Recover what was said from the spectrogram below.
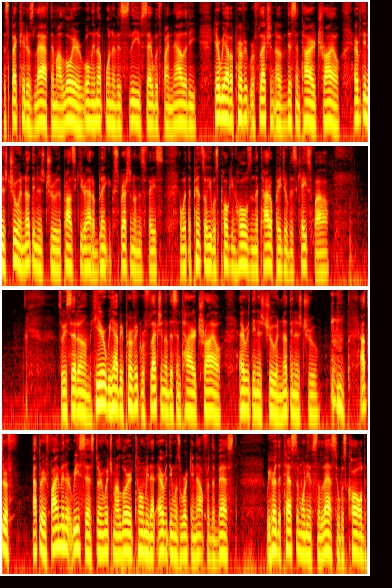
The spectators laughed, and my lawyer, rolling up one of his sleeves, said with finality, Here we have a perfect reflection of this entire trial. Everything is true and nothing is true. The prosecutor had a blank expression on his face, and with the pencil he was poking holes in the title page of his case file. So he said, um, Here we have a perfect reflection of this entire trial. Everything is true and nothing is true. After a after a five minute recess during which my lawyer told me that everything was working out for the best, we heard the testimony of Celeste, who was called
